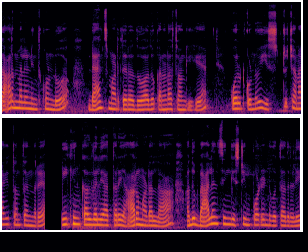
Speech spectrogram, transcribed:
ದಾರದ ಮೇಲೆ ನಿಂತ್ಕೊಂಡು ಡ್ಯಾನ್ಸ್ ಮಾಡ್ತಾ ಇರೋದು ಅದು ಕನ್ನಡ ಸಾಂಗಿಗೆ ಕೋಲಿಟ್ಕೊಂಡು ಎಷ್ಟು ಚೆನ್ನಾಗಿತ್ತು ಅಂತಂದರೆ ಈಗಿನ ಕಾಲದಲ್ಲಿ ಆ ಥರ ಯಾರು ಮಾಡಲ್ಲ. ಅದು ಬ್ಯಾಲೆನ್ಸಿಂಗ್ ಎಷ್ಟು ಇಂಪಾರ್ಟೆಂಟ್ ಗೊತ್ತಾ ಅದರಲ್ಲಿ?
